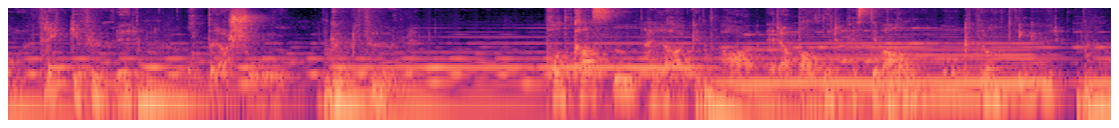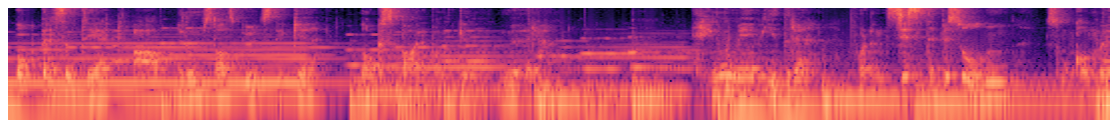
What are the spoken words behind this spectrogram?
om frekke fugler, Operasjon Gullfugl. Podkasten er laget av Rabalderfestivalen og Frontfigur presentert av Romsdals Budstikke og Sparebanken Møre. Heng med videre for den siste episoden som kommer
